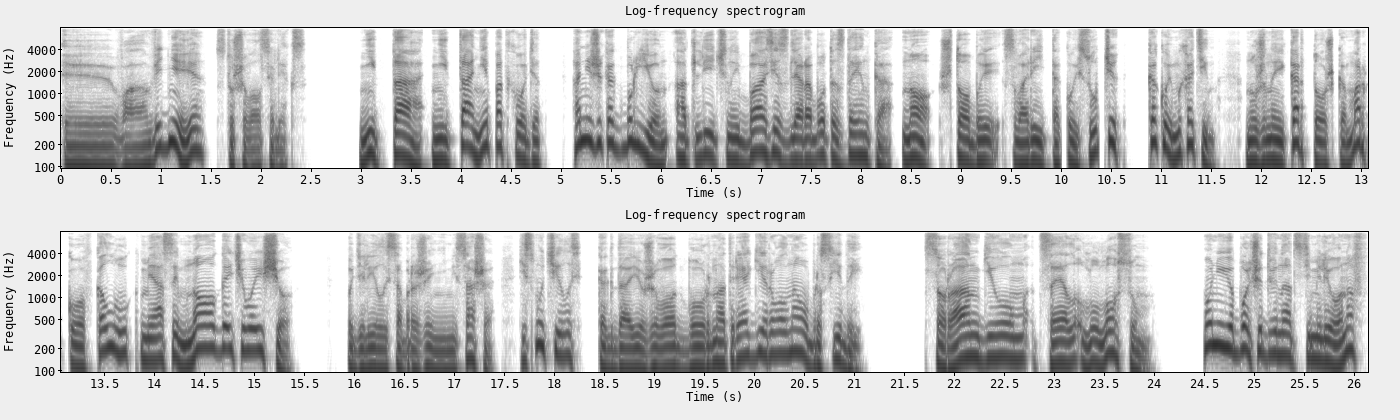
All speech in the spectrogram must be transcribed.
«Э, вам виднее», — стушевался Лекс. «Ни та, ни та не подходят. Они же как бульон, отличный базис для работы с ДНК. Но чтобы сварить такой супчик, какой мы хотим, нужны картошка, морковка, лук, мясо и многое чего еще. Поделилась соображениями Саша и смутилась, когда ее живот бурно отреагировал на образ еды. «Сорангиум цел лулосум. У нее больше 12 миллионов?»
